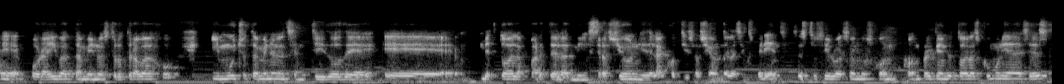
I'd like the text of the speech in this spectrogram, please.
Eh, por ahí va también nuestro trabajo y mucho también en el sentido de, eh, de, toda la parte de la administración y de la cotización de las experiencias. Esto sí lo hacemos con, con prácticamente todas las comunidades, es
